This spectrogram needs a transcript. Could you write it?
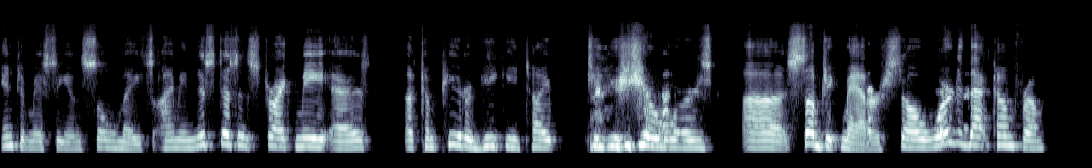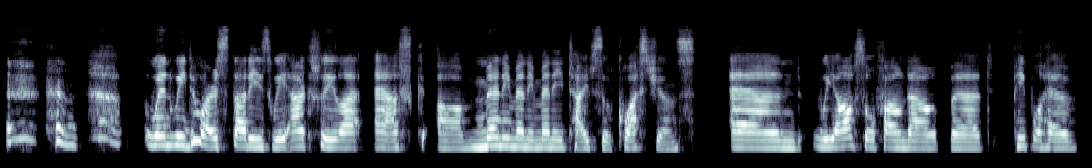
intimacy and soulmates? I mean, this doesn't strike me as a computer geeky type, to use your words, uh, subject matter. So, where did that come from? when we do our studies, we actually ask um, many, many, many types of questions. And we also found out that people have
